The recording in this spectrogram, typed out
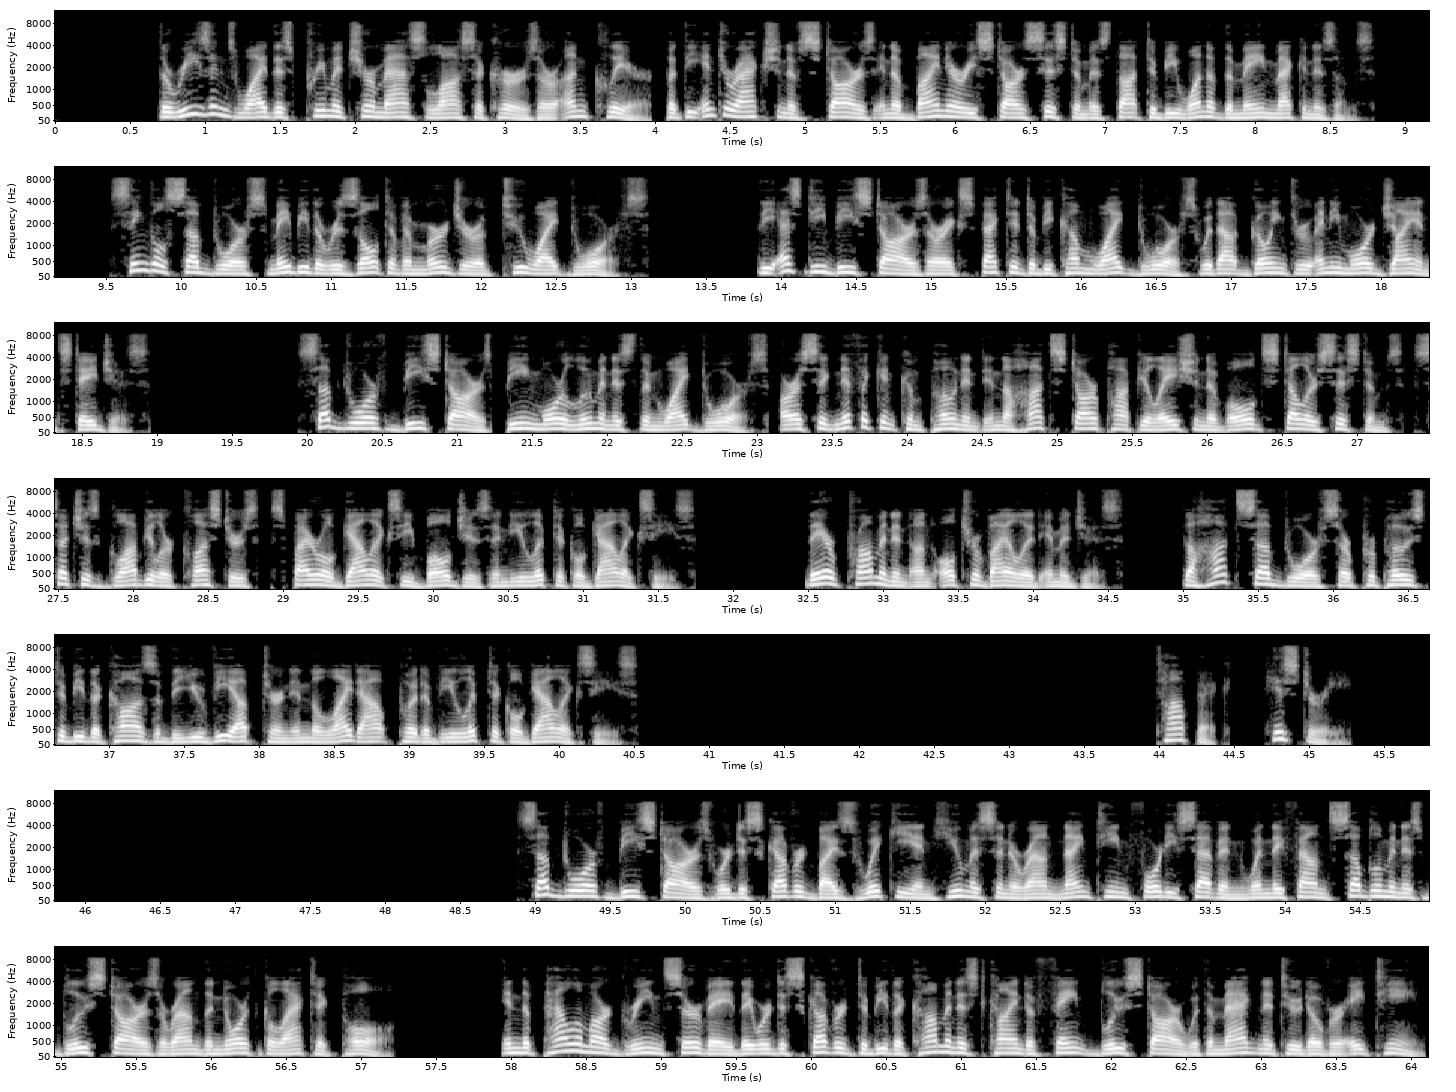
The reasons why this premature mass loss occurs are unclear, but the interaction of stars in a binary star system is thought to be one of the main mechanisms. Single subdwarfs may be the result of a merger of two white dwarfs. The SDB stars are expected to become white dwarfs without going through any more giant stages. Subdwarf B stars, being more luminous than white dwarfs, are a significant component in the hot star population of old stellar systems, such as globular clusters, spiral galaxy bulges and elliptical galaxies. They are prominent on ultraviolet images. The hot subdwarfs are proposed to be the cause of the UV upturn in the light output of elliptical galaxies. History Subdwarf B stars were discovered by Zwicky and Humason around 1947 when they found subluminous blue stars around the North Galactic Pole. In the Palomar Green survey they were discovered to be the commonest kind of faint blue star with a magnitude over 18.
